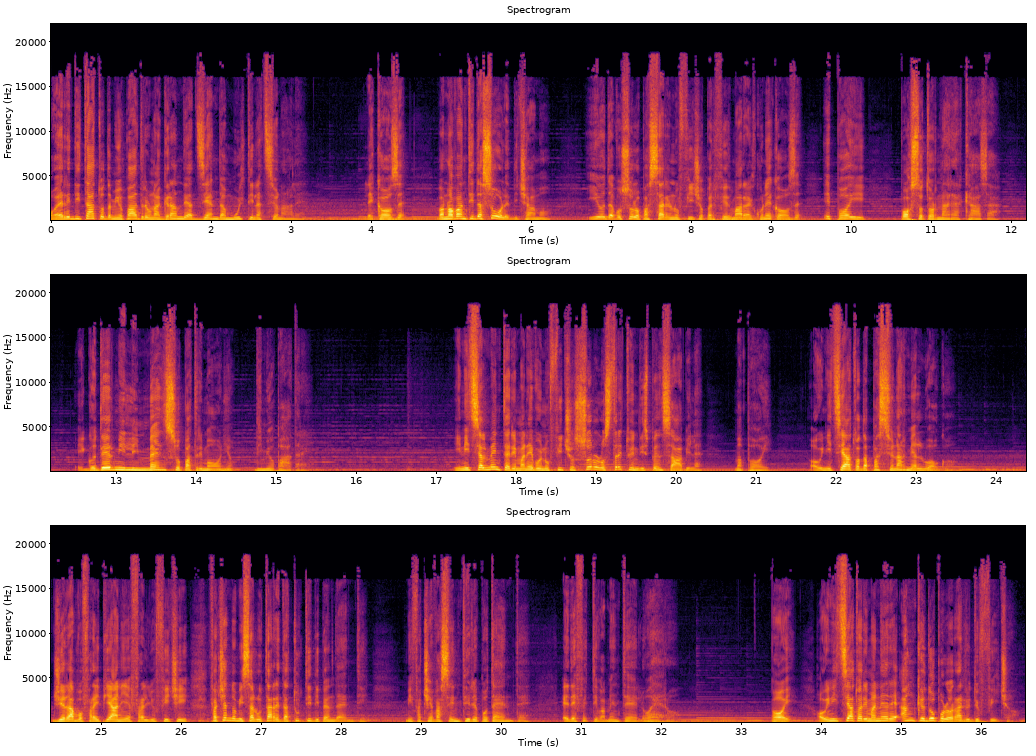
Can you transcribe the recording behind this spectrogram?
Ho ereditato da mio padre una grande azienda multinazionale. Le cose vanno avanti da sole, diciamo. Io devo solo passare in ufficio per firmare alcune cose e poi posso tornare a casa e godermi l'immenso patrimonio di mio padre. Inizialmente rimanevo in ufficio solo lo stretto indispensabile, ma poi ho iniziato ad appassionarmi al luogo. Giravo fra i piani e fra gli uffici facendomi salutare da tutti i dipendenti mi faceva sentire potente ed effettivamente lo ero. Poi ho iniziato a rimanere anche dopo l'orario di ufficio.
